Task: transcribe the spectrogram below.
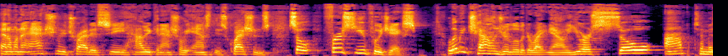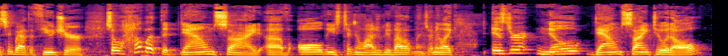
And I'm going to actually try to see how you can actually answer these questions. So first, you Pujix, let me challenge you a little bit right now. You are so optimistic about the future. So how about the downside of all these technological developments? I mean, like, is there no downside to it all?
